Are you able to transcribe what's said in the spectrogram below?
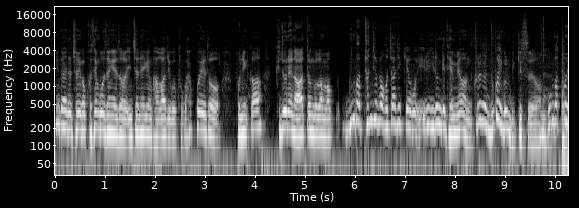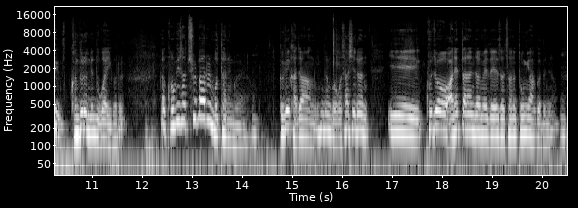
그러니까 이제 저희가 고생 고생해서 인천 해경 가가지고 그거 확보해서 보니까 기존에 나왔던 거가 막 뭔가 편집하고 짜집기 하고 이- 이런 게 되면 그러면 누가 이걸 믿겠어요. 뭔가 또 건드렸는데 누가 이거를. 그러니까 거기서 출발을 못 하는 거예요. 그게 가장 힘든 거고 사실은 이 구조 안 했다는 점에 대해서 저는 동의하거든요. 음.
